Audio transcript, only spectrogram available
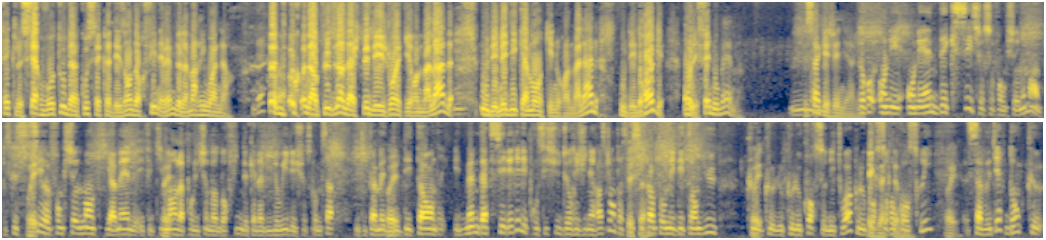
fait que le cerveau tout d'un coup sécrète des endorphines et même de la marijuana. Donc on n'a plus besoin d'acheter des joints qui rendent malades, mm. ou des médicaments qui nous rendent malades, ou des drogues, on les fait nous-mêmes. C'est ça qui est génial. Donc on est, on est indexé sur ce fonctionnement, puisque si c'est un fonctionnement qui amène effectivement la production d'endorphines, de cannabinoïdes, des choses comme ça, et qui permettent de détendre et même d'accélérer les processus de régénération, parce que c'est quand on est détendu que, que, le, que, le, corps se nettoie, que le corps se reconstruit. Ça veut dire donc que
